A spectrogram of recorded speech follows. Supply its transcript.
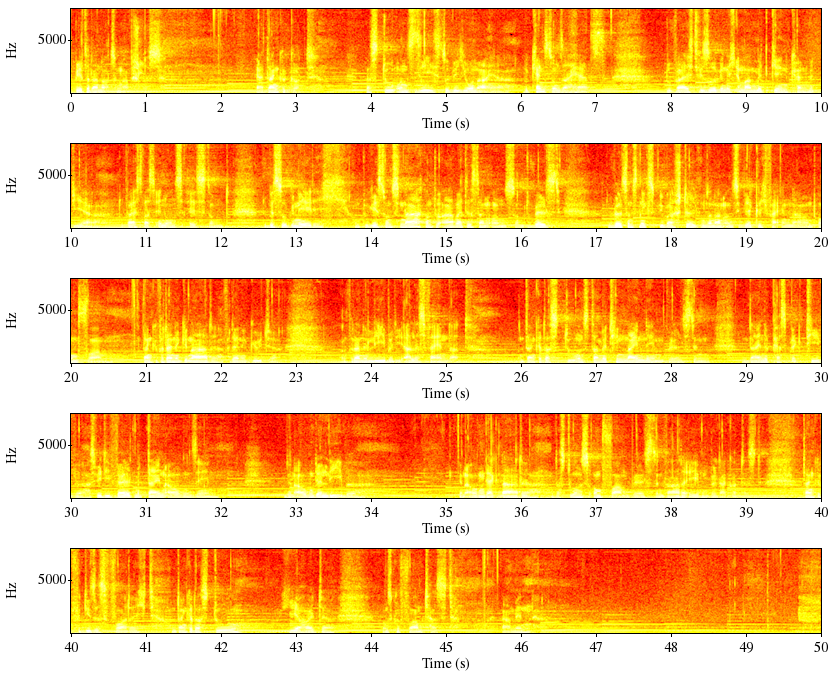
Bete dann noch zum Abschluss. Ja, danke Gott, dass du uns siehst, so wie Jona, Herr. Du kennst unser Herz. Du weißt, wieso wir nicht immer mitgehen können mit dir. Du weißt, was in uns ist und du bist so gnädig und du gehst uns nach und du arbeitest an uns und du willst, du willst uns nichts überstülpen, sondern uns wirklich verändern und umformen. Danke für deine Gnade, für deine Güte und für deine Liebe, die alles verändert. Und danke, dass du uns damit hineinnehmen willst in, in deine Perspektive, dass wir die Welt mit deinen Augen sehen, mit den Augen der Liebe, den Augen der Gnade, dass du uns umformen willst in wahre Ebenbilder Gottes. Danke für dieses Vorrecht und danke, dass du hier heute uns geformt hast. Amen.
